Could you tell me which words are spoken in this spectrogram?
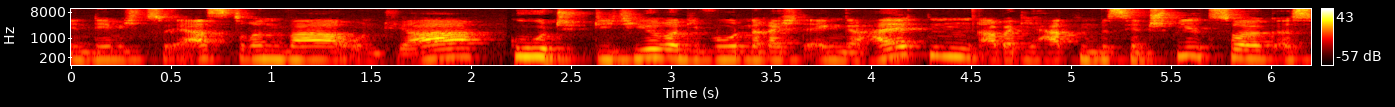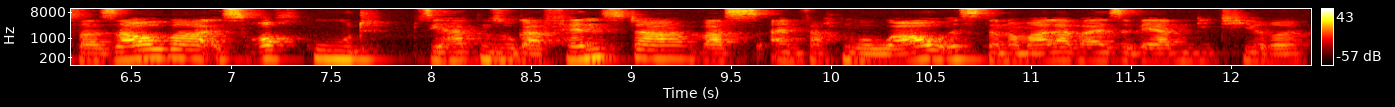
in dem ich zuerst drin war. Und ja, gut, die Tiere, die wurden recht eng gehalten, aber die hatten ein bisschen Spielzeug. Es war sauber, es roch gut. Sie hatten sogar Fenster, was einfach nur wow ist, denn normalerweise werden die Tiere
